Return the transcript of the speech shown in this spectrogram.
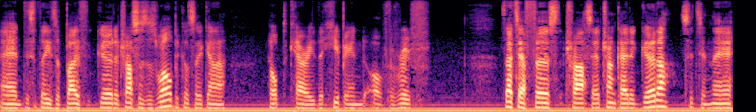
and this, these are both girder trusses as well because they're going to help to carry the hip end of the roof. So that's our first truss, our truncated girder sits in there,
